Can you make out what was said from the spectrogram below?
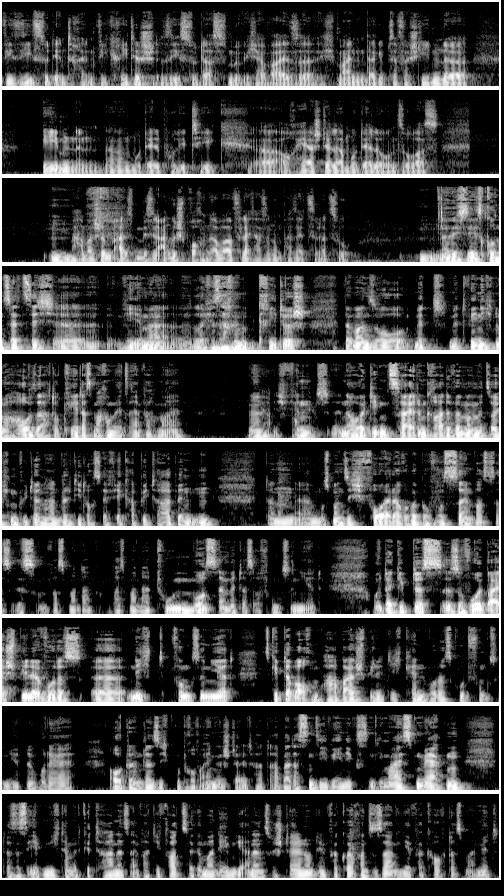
wie siehst du den Trend? Wie kritisch siehst du das möglicherweise? Ich meine, da gibt es ja verschiedene Ebenen, äh, Modellpolitik, äh, auch Herstellermodelle und sowas. Mhm. Haben wir schon alles ein bisschen angesprochen, aber vielleicht hast du noch ein paar Sätze dazu. Mhm. Also ich sehe es grundsätzlich äh, wie immer äh, solche Sachen kritisch, wenn man so mit, mit wenig Know-how sagt, okay, das machen wir jetzt einfach mal. Ne? Ja, ich finde okay. in der heutigen Zeit und gerade wenn man mit solchen Gütern handelt, die doch sehr viel Kapital binden, dann äh, muss man sich vorher darüber bewusst sein, was das ist und was man da, was man da tun muss, damit das auch funktioniert. Und da gibt es sowohl Beispiele, wo das äh, nicht funktioniert. Es gibt aber auch ein paar Beispiele, die ich kenne, wo das gut funktioniert, ne? wo der Autohändler sich gut darauf eingestellt hat. Aber das sind die wenigsten. Die meisten merken, dass es eben nicht damit getan ist, einfach die Fahrzeuge mal neben die anderen zu stellen und den Verkäufern zu sagen, hier verkauft das mal mit.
